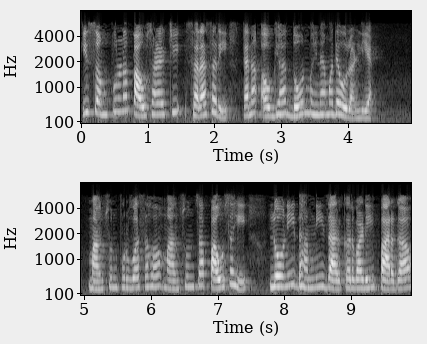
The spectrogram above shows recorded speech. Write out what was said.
की संपूर्ण पावसाळ्याची सरासरी त्यानं अवघ्या दोन महिन्यामध्ये ओलांडली आहे. मान्सून पूर्वसह मान्सूनचा पाऊसही लोणी धामणी जारकरवाडी पारगाव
